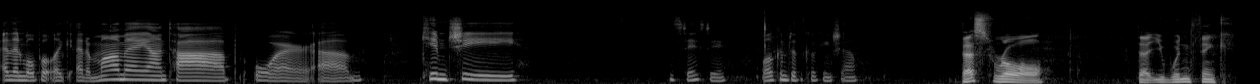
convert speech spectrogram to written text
and then we'll put like edamame on top or um, kimchi. It's tasty. Welcome to the cooking show. Best roll that you wouldn't think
